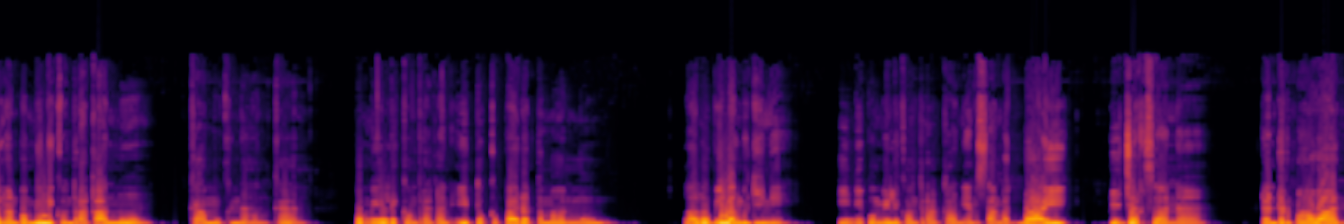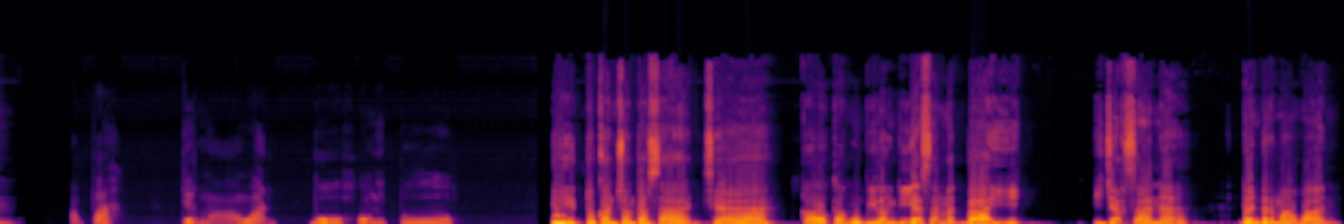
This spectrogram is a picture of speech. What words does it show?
dengan pemilik kontrakanmu. Kamu kenalkan pemilik kontrakan itu kepada temanmu. Lalu bilang begini, ini pemilik kontrakan yang sangat baik, bijaksana, dan dermawan. Apa? Dermawan? Bohong itu. Itu kan contoh saja. Kalau kamu bilang dia sangat baik, bijaksana, dan dermawan,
